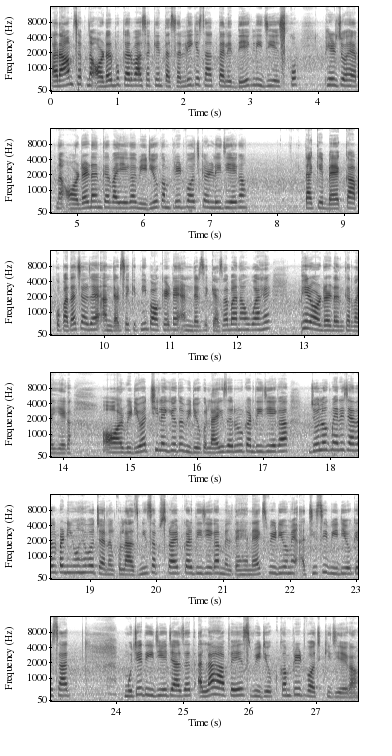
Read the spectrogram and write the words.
आराम से अपना ऑर्डर बुक करवा सकें। तसल्ली के साथ पहले देख लीजिए इसको, फिर जो है अपना ऑर्डर डन करवाइएगा वीडियो कंप्लीट वॉच कर लीजिएगा। ताकि बैग का आपको पता चल जाए अंदर से कितनी पॉकेट है, अंदर से कैसा बना हुआ है, फिर ऑर्डर डन करवाइएगा। और वीडियो अच्छी लगी हो तो वीडियो को लाइक ज़रूर कर दीजिएगा। जो लोग मेरे चैनल पर न्यू हैं, वो चैनल को लाजमी सब्सक्राइब कर दीजिएगा। मिलते हैं नेक्स्ट वीडियो में अच्छी सी वीडियो के साथ। मुझे दीजिए इजाज़त, अल्लाह हाफिज़। वीडियो को कंप्लीट वॉच कीजिएगा।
